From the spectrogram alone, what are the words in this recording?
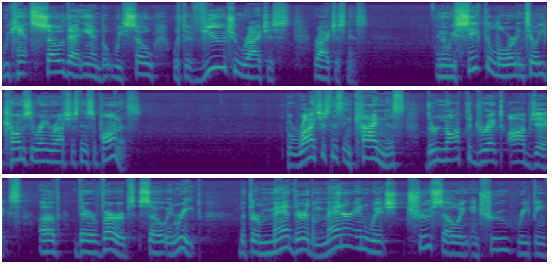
we can't sow that in but we sow with a view to righteous righteousness and then we seek the Lord until he comes to rain righteousness upon us but righteousness and kindness, they're not the direct objects of their verbs, sow and reap. But they're, man, they're the manner in which true sowing and true reaping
